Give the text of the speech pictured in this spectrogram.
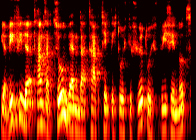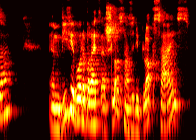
Ja, wie viele Transaktionen werden da tagtäglich durchgeführt, durch wie viele Nutzer? Ähm, wie viel wurde bereits erschlossen, also die Block Size?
